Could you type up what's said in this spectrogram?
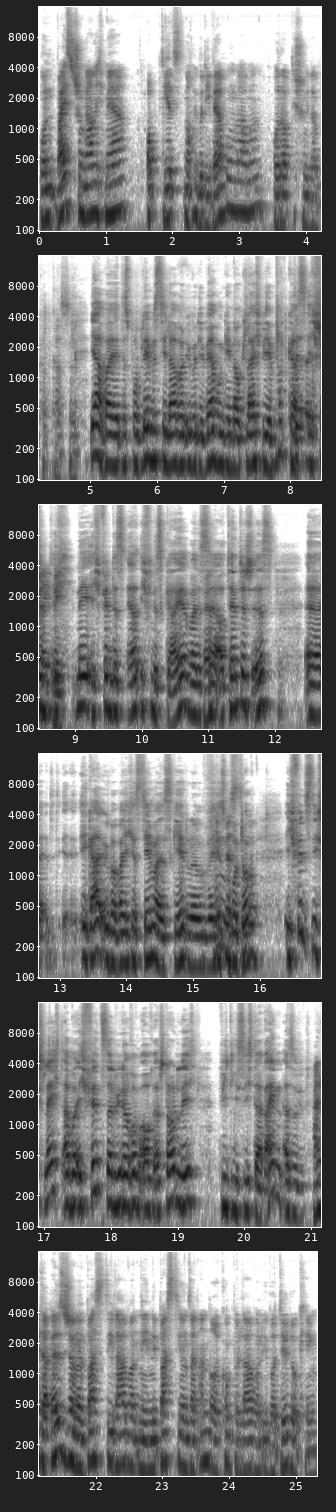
und weißt schon gar nicht mehr, ob die jetzt noch über die Werbung labern oder ob die schon wieder im Podcast sind. Ja, weil das Problem ist, die labern über die Werbung genau gleich wie im Podcast. ich finde ich, nee, ich finde es es geil, weil es ja. sehr authentisch ist. Äh, egal über welches Thema es geht oder um welches Findest Produkt. Du? Ich finde es nicht schlecht, aber ich finde es dann wiederum auch erstaunlich, wie die sich da rein. Also Alter, Özcan und Basti labern, nee, nee, Basti und sein anderer Kumpel labern über Dildo King.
